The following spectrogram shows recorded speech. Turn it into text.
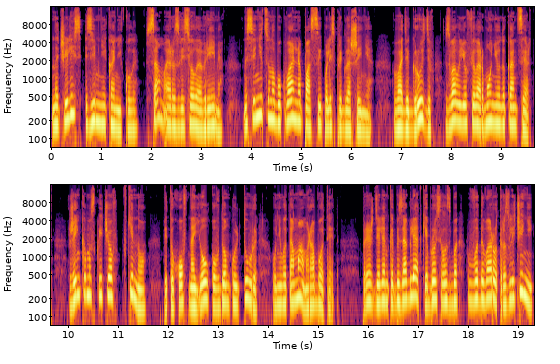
Начались зимние каникулы, самое развеселое время. На Синицыну буквально посыпались приглашения. Вадик Груздев звал ее в филармонию на концерт, Женька Москвичев — в кино, Петухов на елку в Дом культуры, у него там мама работает. Прежде Ленка без оглядки бросилась бы в водоворот развлечений,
